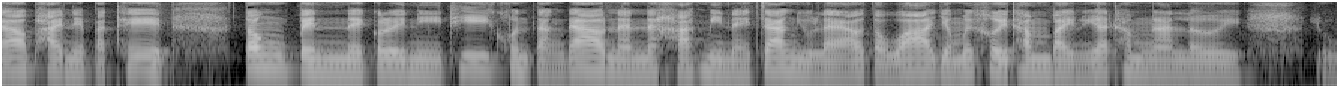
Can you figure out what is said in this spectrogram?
ด้าวภายในประเทศ ต้องเป็นในกรณีที่คนต่างด้าวนั้นนะคะ มีนายจ้างอยู่แล้ว แต่ว่ายังไม่เคยทำใบอนุญาตทำงานเลย หรือ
